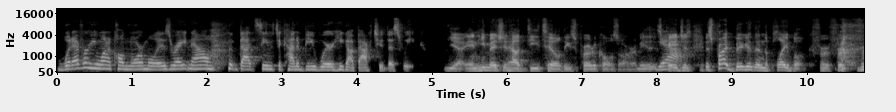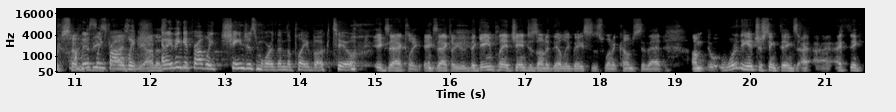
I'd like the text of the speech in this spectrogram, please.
whatever you want to call normal is right now. that seems to kind of be where he got back to this week. Yeah, and he mentioned how detailed these protocols are. I mean, it's yeah. pages. It's probably bigger than the playbook for for, for some Honestly, of these probably. guys. and I think you. it probably changes more than the playbook too. Exactly, exactly. the game plan changes on a daily basis when it comes to that. Um, one of the interesting things I, I, I think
